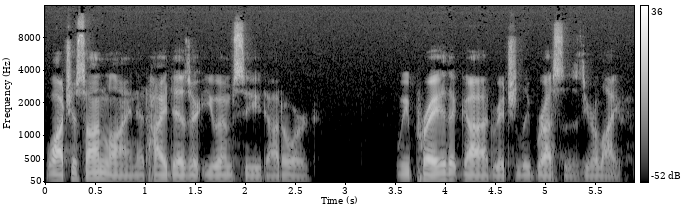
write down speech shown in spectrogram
watch us online at highdesertumc.org. We pray that God richly blesses your life.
